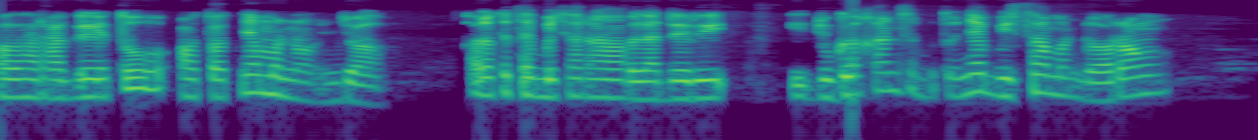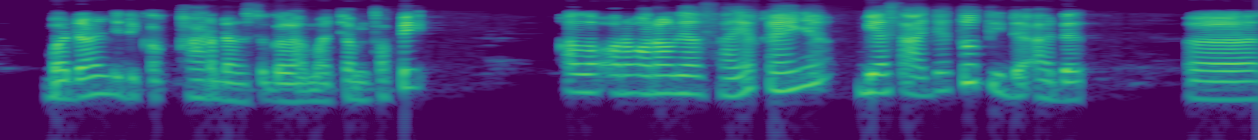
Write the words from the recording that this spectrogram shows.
olahraga itu ototnya menonjol. Kalau kita bicara bela diri juga kan sebetulnya bisa mendorong badan jadi kekar dan segala macam. Tapi kalau orang-orang lihat saya kayaknya biasa aja tuh tidak ada uh,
